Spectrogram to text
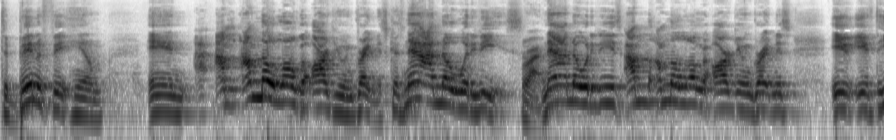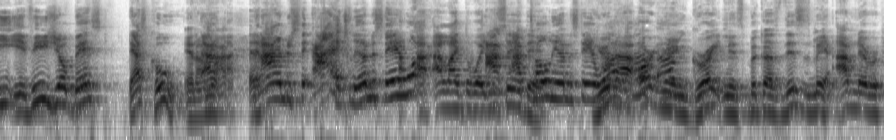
to benefit him, and I, I'm I'm no longer arguing greatness because now I know what it is. Right. now I know what it is. I'm I'm no longer arguing greatness. If if he if he's your best, that's cool, And and I'm I, not- and I understand. I actually understand why. I, I like the way you I- said I that. totally understand You're why. not I- arguing I- greatness because this is me. I've never.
